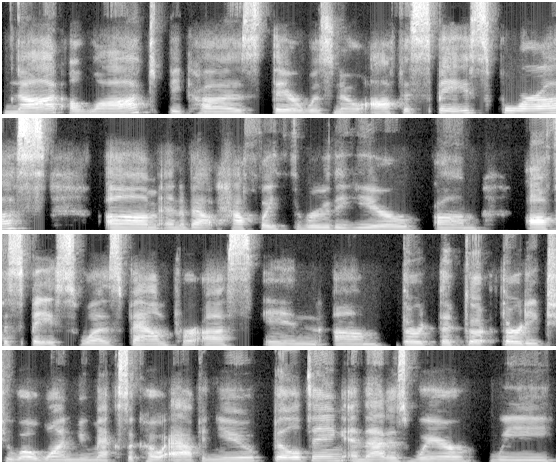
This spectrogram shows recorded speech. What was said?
not a lot because there was no office space for us. Um, and about halfway through the year um, office space was found for us in um, third, the th- 3201 New Mexico Avenue building, and that is where we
